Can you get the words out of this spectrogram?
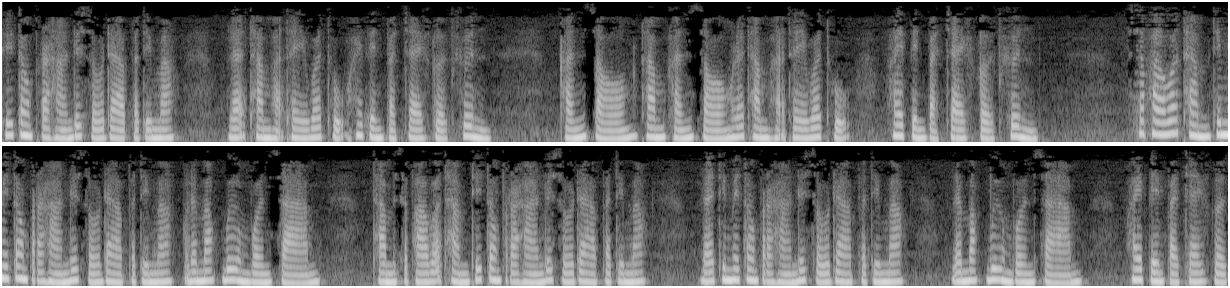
ที่ต้องประหารด้วยโสดาปฏิมักและทำหทัยวัตถุให้เป็นปัจจัยเกิดขึ้น ขันสองทำขันสองและทำหาเทวัตถุให้เป็นปัจจัยเกิดขึ้น สภาวธรรมที่ไม่ต้องประหารด้วยโสดาปฏิมักและมักเบื้องบนสามทำสภาวธรรมที่ต้องประหารด้วยโสดาปฏิมัก และที่ไม่ต้องประหารด้วยโสดาปฏิมักและมักเบื้องบนสามให้เป็นปัจจัยเกิด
